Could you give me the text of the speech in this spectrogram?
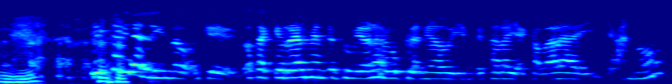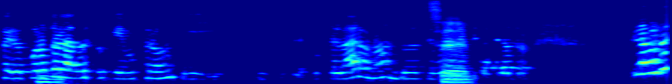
Sí estaría lindo que, o sea, que realmente tuvieran algo planeado y empezara y acabara y ya, ¿no? Pero por otro lado, estos Game of Thrones y, y, pues les gusta el varo, ¿no? Entonces Sí. seguramente va a haber otro. La verdad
